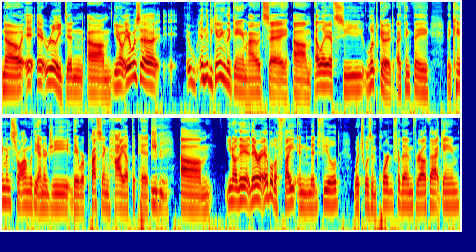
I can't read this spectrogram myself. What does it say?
No, it, it really didn't. Um, you know, it was a in the beginning of the game. I would say um, LAFC looked good. I think they they came in strong with the energy. They were pressing high up the pitch. Um, you know, they they were able to fight in midfield, which was important for them throughout that game.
